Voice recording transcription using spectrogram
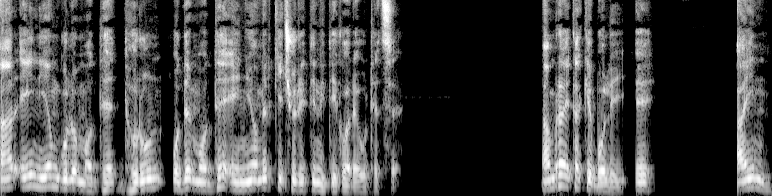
আর এই নিয়মগুলোর মধ্যে, ধরুন ওদের মধ্যে এই নিয়মের কিছু রীতিনীতি গড়ে উঠেছে। আমরা এটাকে বলি, এ, আইন।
